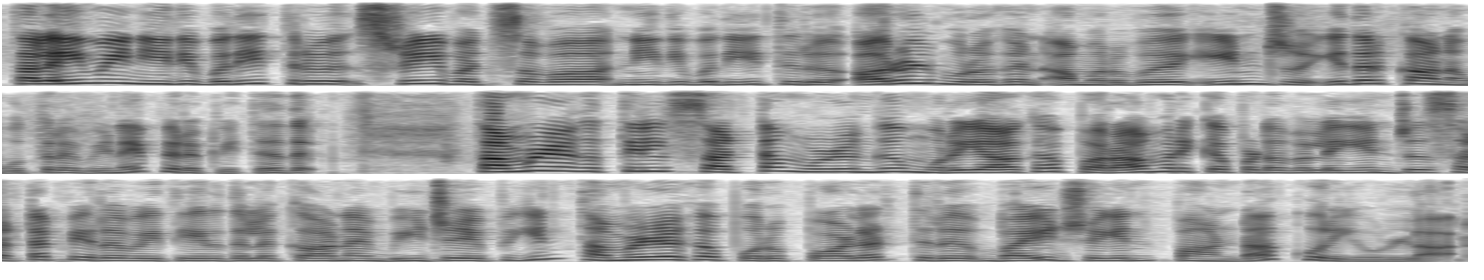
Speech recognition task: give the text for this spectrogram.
தலைமை நீதிபதி திரு ஸ்ரீவத்சவா நீதிபதி திரு அருள்முருகன் அமர்வு இன்று இதற்கான உத்தரவினை பிறப்பித்தது. தமிழகத்தில் சட்டம் ஒழுங்கு முறையாக பராமரிக்கப்படவில்லை என்று சட்டப்பேரவைத் தேர்தலுக்கான பிஜேபியின் தமிழக பொறுப்பாளர் திரு பை ஜெயந்த் பாண்டா கூறியுள்ளார்.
